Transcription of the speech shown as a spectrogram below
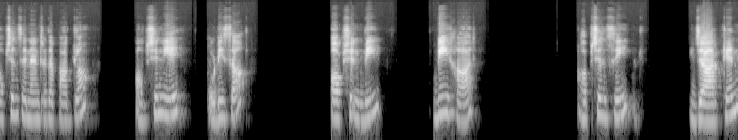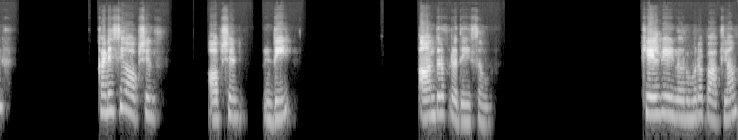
ஆப்ஷன்ஸ் என்னன்றத பார்க்கலாம். Option A Odisha option B Bihar option C Jharkhand கடைசி ஆப்ஷன் ஆப்ஷன் டி ஆந்திர பிரதேசம் கேள்வியை இன்னொரு முறை பார்க்கலாம்.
